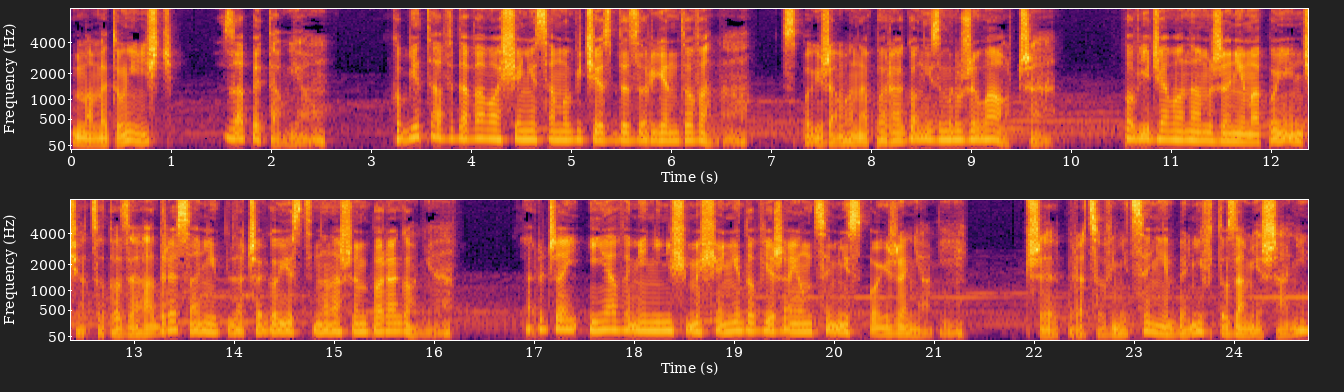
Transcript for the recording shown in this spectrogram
Mamy tu iść? Zapytał ją. Kobieta wydawała się niesamowicie zdezorientowana. Spojrzała na paragon i zmrużyła oczy. Powiedziała nam, że nie ma pojęcia, co to za adres ani dlaczego jest na naszym paragonie. RJ i ja wymieniliśmy się niedowierzającymi spojrzeniami. Czy pracownicy nie byli w to zamieszani?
